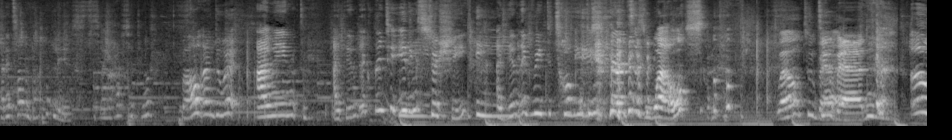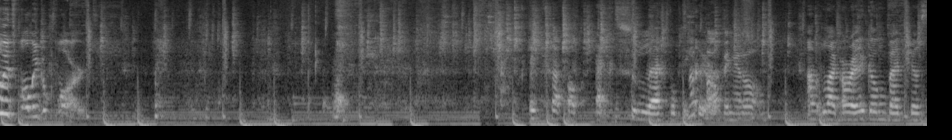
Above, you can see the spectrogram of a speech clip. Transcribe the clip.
But it's on the bucket list, so you have to do it. Well, then do it. I mean, I didn't agree to eating sushi. I didn't agree to talking to spirits as well. so- Well, too bad. Too bad. bad. oh, it's falling apart. Ik ga ook echt slecht op die Not helping at all. I'm like already going back just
